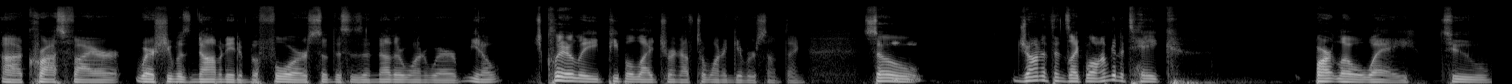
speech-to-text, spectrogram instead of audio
uh, Crossfire, where she was nominated before. So this is another one where you know clearly people liked her enough to want to give her something. So Jonathan's like, well, I'm going to take Bartlow away to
